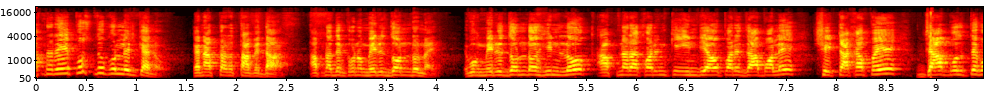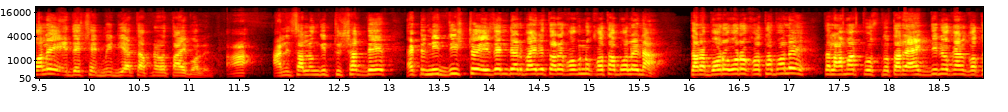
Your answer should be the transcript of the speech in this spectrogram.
আপনারা এই প্রশ্ন করলেন কেন? কেন আপনারা তাবে তাবেদার? আপনাদের কোনো মেরুদণ্ড নাই। এবং মেরুদণ্ডহীন লোক আপনারা করেন কি ইন্ডিয়া ওপারে যা বলে, সেই টাকা পেয়ে যা বলতে বলে, এদেশের মিডিয়াতে আপনারা তাই বলেন। আনিস আলমগীর তুষারদের একটা নির্দিষ্ট এজেন্ডার বাইরে তারা কখনো কথা বলে না। তারা বড় বড় কথা বলে, তাহলে আমার প্রশ্ন, তারা একদিনও কেন গত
